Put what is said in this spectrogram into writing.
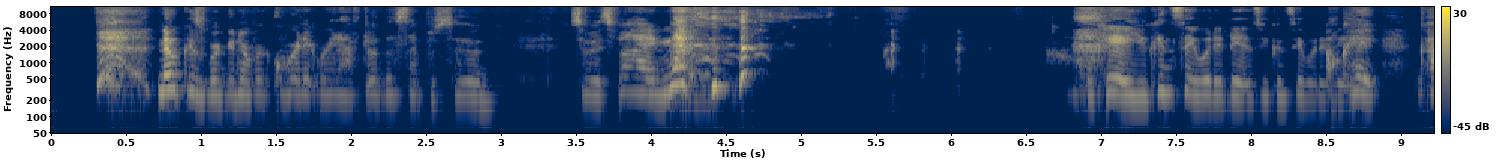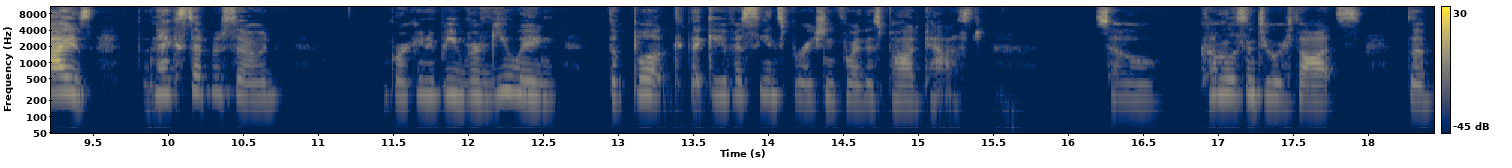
no, because we're gonna record it right after this episode, so it's fine. okay, you can say what it is. You can say what it is. okay, guys, the next episode, we're gonna be reviewing the book that gave us the inspiration for this podcast. So come listen to her thoughts. The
